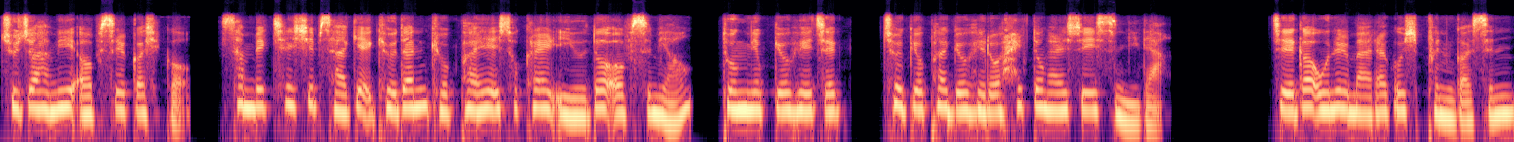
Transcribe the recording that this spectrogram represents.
주저함이 없을 것이고 374개 교단 교파에 속할 이유도 없으며 독립교회 즉 초교파 교회로 활동할 수 있습니다. 제가 오늘 말하고 싶은 것은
